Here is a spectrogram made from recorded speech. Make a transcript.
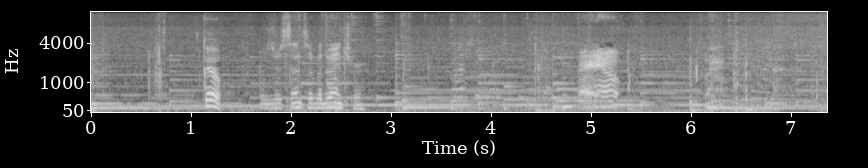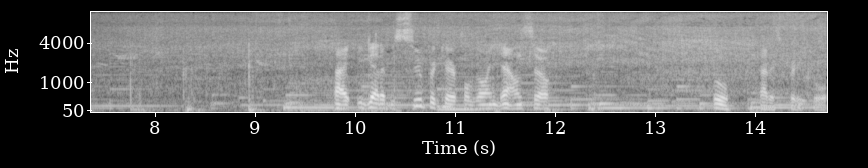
Let's go. Where's your sense of adventure? I know. Alright, you gotta be super careful going down, so. Ooh, that is pretty cool.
